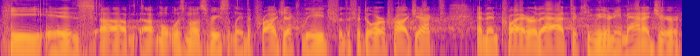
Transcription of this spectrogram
he is, um, uh, was most recently the project lead for the Fedora project, and then prior that, the community manager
